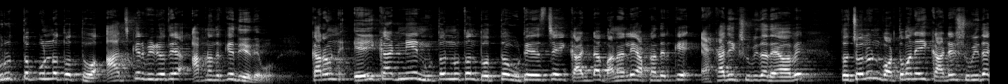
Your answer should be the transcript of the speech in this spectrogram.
গুরুত্বপূর্ণ তথ্য আজকের ভিডিওতে আপনাদেরকে দিয়ে দেবো। কারণ এই কার্ড নিয়ে নতুন নতুন তথ্য উঠে এসেছে। এই কার্ডটা বানালে আপনাদেরকে একাধিক সুবিধা দেওয়া হবে। তো চলুন, বর্তমানে এই কার্ডের সুবিধা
